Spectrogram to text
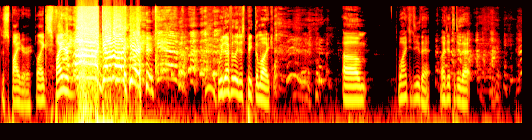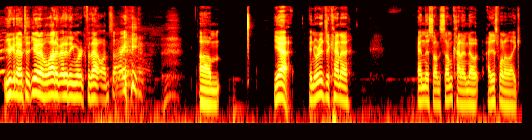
the spider. Like spider. Ah! Get him out of here! we definitely just peaked the mic. Um, why'd you do that? Why'd you have to do that? You're gonna have to. You're gonna have a lot of editing work for that one. Sorry. um, yeah. In order to kind of end this on some kind of note, I just want to like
